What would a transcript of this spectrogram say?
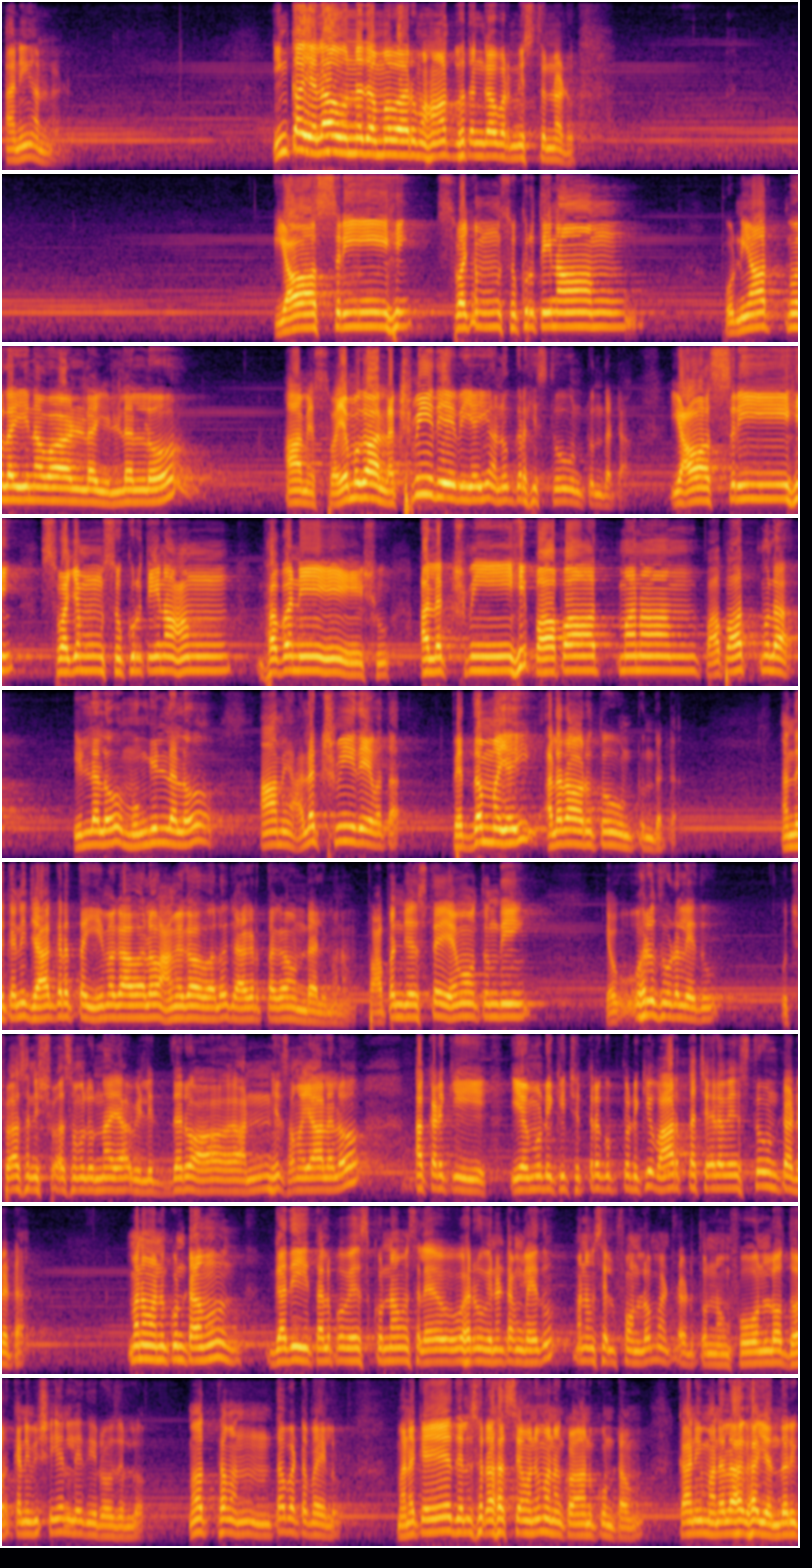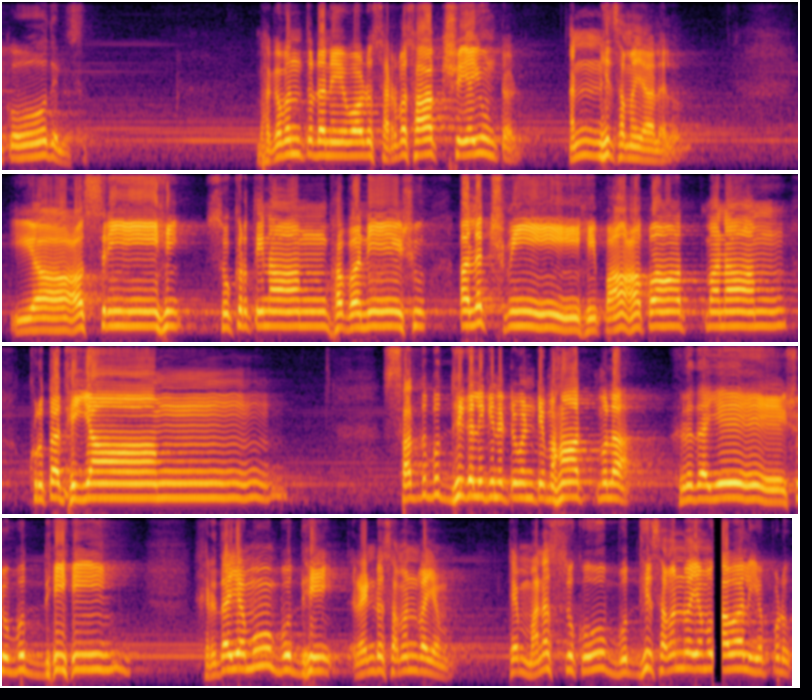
అని అన్నాడు. ఇంకా ఎలా ఉన్నది అమ్మవారు? మహాద్భుతంగా వర్ణిస్తున్నాడు. యా శ్రీ స్వయం సుకృతినాం పుణ్యాత్ములైన వాళ్ళ ఇళ్ళల్లో ఆమె స్వయముగా లక్ష్మీదేవి అయి అనుగ్రహిస్తూ ఉంటుందట. యా శ్రీ స్వయం సుకృతినాం భవనేషు అలక్ష్మీ పాపాత్మనాం. పాపాత్ముల ఇళ్ళలో ముంగిళ్ళలో ఆమె అలక్ష్మీదేవత పెద్దమ్మయ్యి అలరారుతూ ఉంటుందట. అందుకని జాగ్రత్త ఈమె కావాలో ఆమె కావాలో జాగ్రత్తగా ఉండాలి మనం. పాపం చేస్తే ఏమవుతుంది? ఎవ్వరు చూడలేదు. ఉచ్ఛ్వాస నిశ్వాసములు ఉన్నాయా వీళ్ళిద్దరూ అన్ని సమయాలలో అక్కడికి యముడికి చిత్రగుప్తుడికి వార్త చేరవేస్తూ ఉంటాడట. మనం అనుకుంటాము గది తలుపు వేసుకున్నాం అసలు ఎవరు వినటం లేదు. మనం సెల్ ఫోన్లో మాట్లాడుతున్నాం. ఫోన్లో దొరకని విషయం లేదు ఈ రోజుల్లో. మొత్తం అంతా బట్టబయలు. మనకే తెలుసు రహస్యం అని మనం అనుకుంటాము. కానీ మనలాగా ఎందరికో తెలుసు. భగవంతుడనేవాడు సర్వసాక్షి అయి ఉంటాడు. అన్ని సమయాలలో. యా శ్రీ సుకృతినాం భవనేషు అలక్ష్మీ పాపాత్మనాం కృతధియాం. సద్బుద్ధి కలిగినటువంటి మహాత్ముల హృదయేషు బుద్ధి. హృదయము బుద్ధి రెండు సమన్వయం. అంటే మనస్సుకు బుద్ధి సమన్వయము కావాలి ఎప్పుడు?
